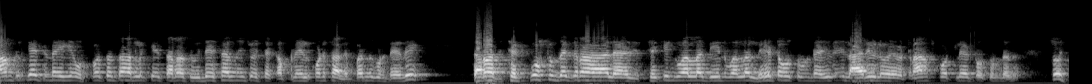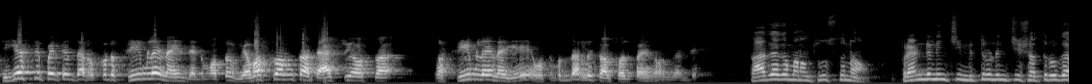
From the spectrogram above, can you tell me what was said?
కాంప్లికేటెడ్ అయ్యే ఉత్పత్తిదారులకి తర్వాత విదేశాల నుంచి వచ్చే కంపెనీలు కూడా చాలా ఇబ్బందిగా ఉండేది. తర్వాత చెక్ పోస్టుల దగ్గర చెకింగ్ వల్ల దీని వల్ల లేట్ అవుతుండేది లారీలో ట్రాన్స్పోర్ట్ లేట్ అవుతుండేది. సో జిఎస్టీ పెట్టిన తర్వాత కూడా స్ట్రీమ్ లైన్ అయిందండి. మొత్తం వ్యవస్థ అంతా ట్యాక్స్ వ్యవస్థ స్ట్రీమ్ లైన్ అయ్యి ఉత్పత్తిదారులు చాలా సదుపాయంగా ఉందండి. తాజాగా మనం చూస్తున్నాం ఫ్రెండ్ నుంచి మిత్రుడి నుంచి శత్రువుగా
